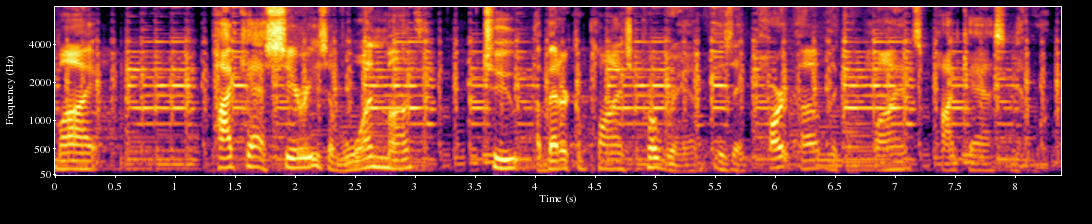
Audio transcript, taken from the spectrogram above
My podcast series of one month to a better compliance program is a part of the Compliance Podcast Network.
